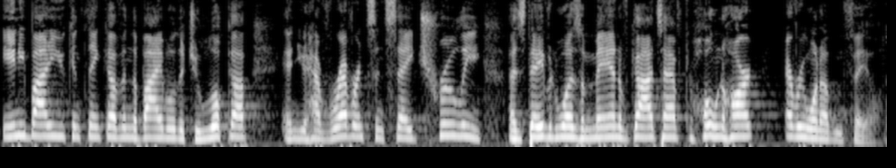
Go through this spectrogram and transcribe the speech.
Anybody you can think of in the Bible that you look up and you have reverence and say, truly, as David was a man of God's own heart, every one of them failed.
